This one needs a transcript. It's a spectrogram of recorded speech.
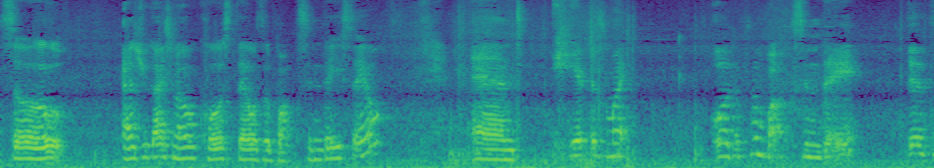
So, as you guys know, of course, there was a Boxing Day sale. And here is my order from Boxing Day. It's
